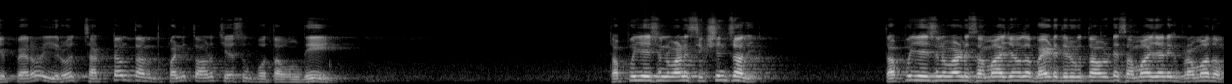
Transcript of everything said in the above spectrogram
చెప్పారో ఈరోజు చట్టం తన పని తాను చేసుకుపోతూ ఉంది. తప్పు చేసిన వాళ్ళని శిక్షించాలి. తప్పు చేసిన వాళ్ళు సమాజంలో బయట తిరుగుతూ ఉంటే సమాజానికి ప్రమాదం.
